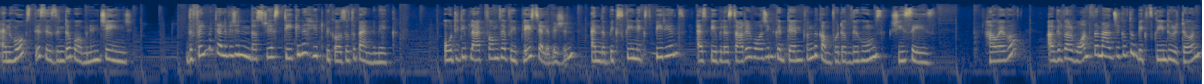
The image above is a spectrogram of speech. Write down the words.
and hopes this isn't a permanent change. The film and television industry has taken a hit because of the pandemic. OTT platforms have replaced television and the big screen experience as people have started watching content from the comfort of their homes, she says. However, Agarwal wants the magic of the big screen to return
